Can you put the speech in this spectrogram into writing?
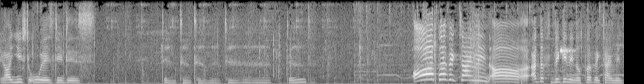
I used to always do this. Dun, dun, dun, Oh, perfect timing! Oh, at the beginning it was perfect timing.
